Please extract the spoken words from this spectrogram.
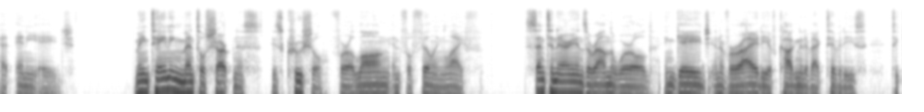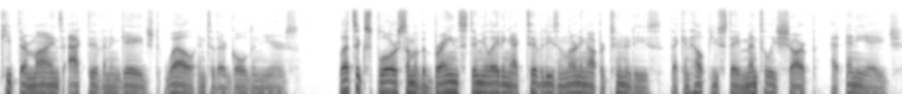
at any age. Maintaining mental sharpness is crucial for a long and fulfilling life. Centenarians around the world engage in a variety of cognitive activities to keep their minds active and engaged well into their golden years. Let's explore some of the brain stimulating activities and learning opportunities that can help you stay mentally sharp at any age.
